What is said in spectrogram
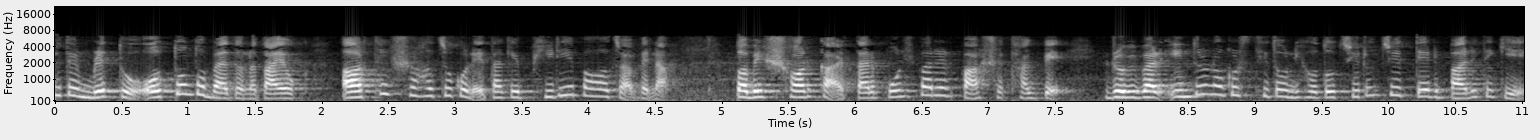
চিরঞ্জিতের মৃত্যু অত্যন্ত বেদনাদায়ক। আর্থিক সাহায্য করে তাকে ফিরিয়ে পাওয়া যাবে না। তবে সরকার তার পরিবারের পাশে থাকবে। রবিবার ইন্দ্রনগর স্থিত নিহত চিরঞ্জিতদের বাড়িতে গিয়ে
